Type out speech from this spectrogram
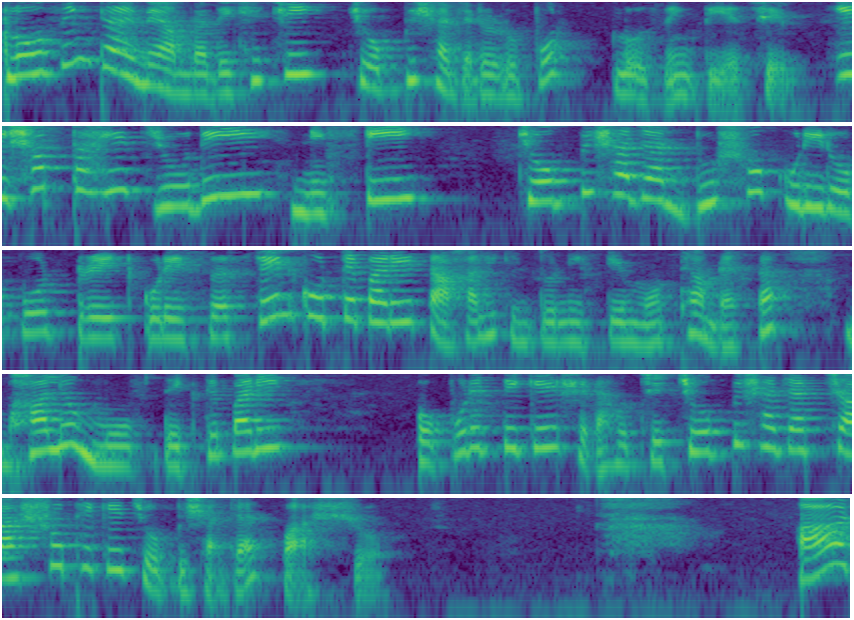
ক্লোজিং টাইমে আমরা দেখেছি চব্বিশ হাজারের ওপর ক্লোজিং দিয়েছে। এ সপ্তাহে যদি নিফটি চব্বিশ হাজার দুশো কুড়ির ওপর ট্রেড করে সাস্টেন করতে পারে, তাহলে কিন্তু নিফটির মধ্যে আমরা একটা ভালো মুভ দেখতে পারি। ওপরের দিকে সেটা হচ্ছে চব্বিশ হাজার চারশো থেকে চব্বিশ হাজার পাঁচশো। আর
